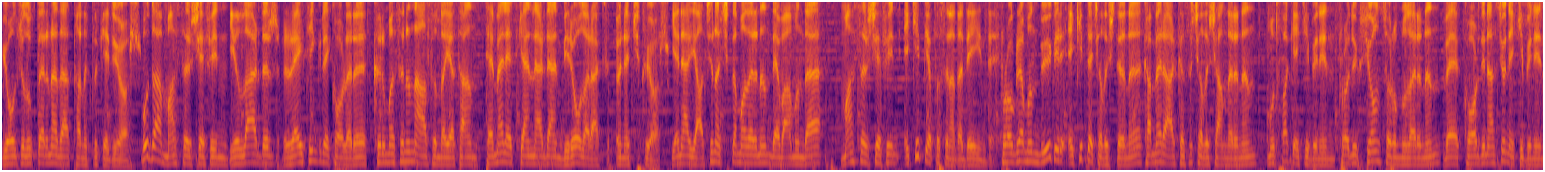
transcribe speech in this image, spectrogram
yolculuklarına da tanıklık ediyor. Bu da MasterChef'in yıllardır reyting rekorları kırmasının altında yatan temel etkenlerden biri olarak öne çıkıyor. Yener Yalçın açıklamalarının devamında MasterChef'in ekip yapısına da değindi. Programın büyük bir ekiple çalıştığını, kamera arkası çalışanlarının, mutfak ekibinin, prodüksiyon sorumlularının ve koordinasyon ekibinin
